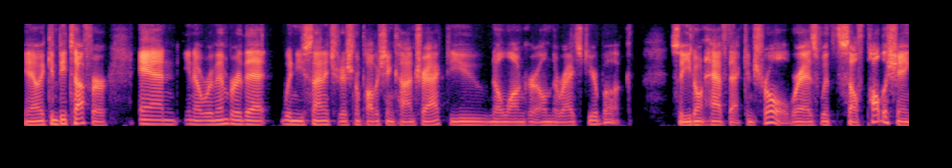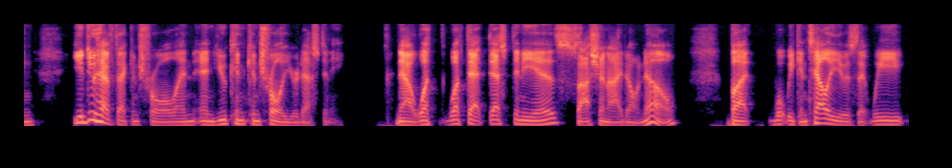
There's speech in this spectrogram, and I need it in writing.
you know it can be tougher. And you know remember that when you sign a traditional publishing contract you no longer own the rights to your book. So you don't have that control. Whereas with self-publishing you do have that control and and you can control your destiny. Now what what that destiny is Sacha and i don't know. But what we can tell you is that we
